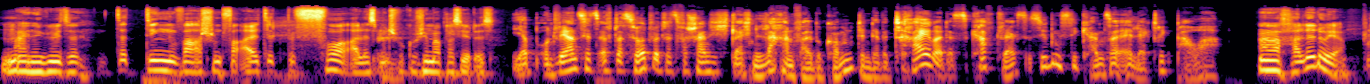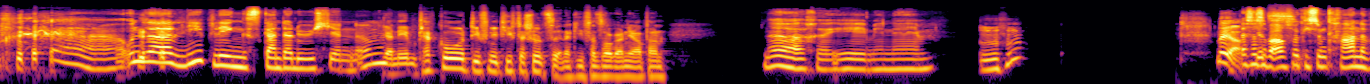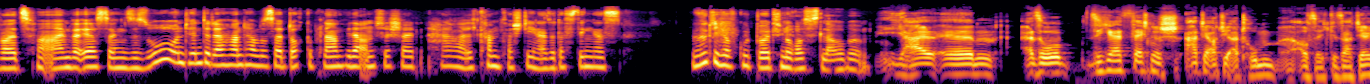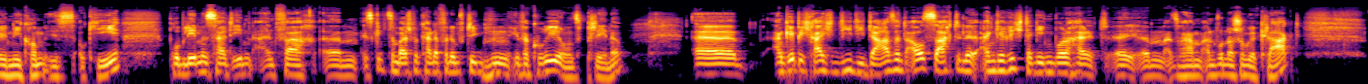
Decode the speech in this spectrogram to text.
Meine Güte, das Ding war schon veraltet, bevor alles mit Fukushima passiert ist. Ja, und wer uns jetzt öfters hört, wird jetzt wahrscheinlich gleich einen Lachanfall bekommen, denn der Betreiber des Kraftwerks ist übrigens die Kansai Electric Power. Ach, Halleluja. Ah, unser Lieblingsskandalöchen, ne? Ja, neben TEPCO definitiv der schönste Energieversorger in Japan. Ach, ey, mir ne. Mhm. Naja. Das ist aber auch wirklich so ein Karnevalsverein, weil erst sagen sie so und hinter der Hand haben sie es halt doch geplant, wieder anzuschalten. Ha, ich kann verstehen. Also das Ding ist wirklich auf gut Deutsch eine Rostlaube. Ja, ähm, also sicherheitstechnisch hat ja auch die Atomaufsicht gesagt, ja, nee, komm, ist okay. Problem ist halt eben einfach, ähm, es gibt zum Beispiel keine vernünftigen Evakuierungspläne. Äh, angeblich reichen die, die da sind, aus, sagte ein Gericht. Dagegen wurde halt, äh, ähm, also haben Anwohner schon geklagt.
